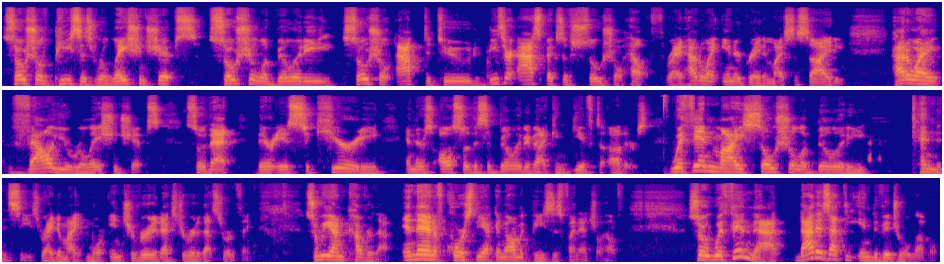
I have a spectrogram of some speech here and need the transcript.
social pieces, relationships, social ability, social aptitude. These are aspects of social health, right? How do I integrate in my society? How do I value relationships so that there is security and there's also this ability that I can give to others within my social ability tendencies, right? Am I more introverted, extroverted, that sort of thing? So we uncover that. And then, of course, the economic piece is financial health. So within that, that is at the individual level.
